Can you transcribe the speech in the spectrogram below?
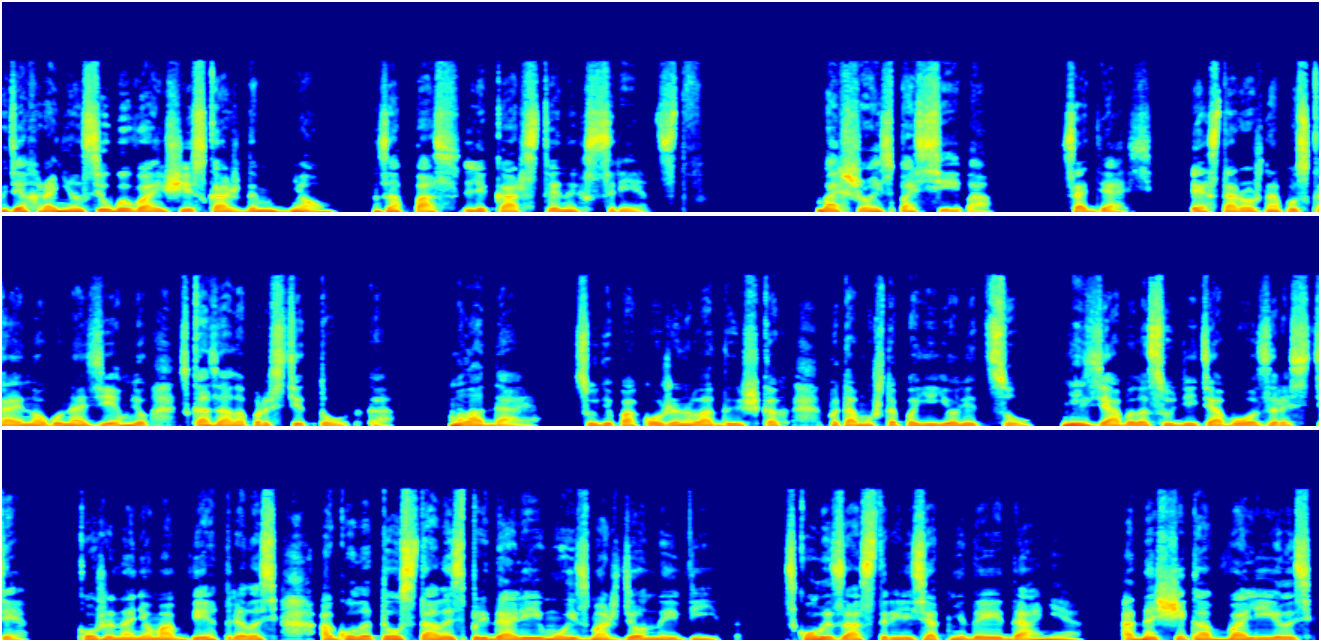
где хранился убывающий с каждым днем запас лекарственных средств. «Большое спасибо», — садясь и осторожно опуская ногу на землю, сказала проститутка. Молодая, судя по коже на лодыжках, потому что по ее лицу нельзя было судить о возрасте. Кожа на нем обветрилась, а голод и усталость придали ему изможденный вид. Скулы заострились от недоедания, одна щека ввалилась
